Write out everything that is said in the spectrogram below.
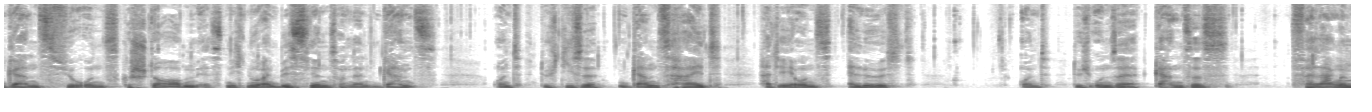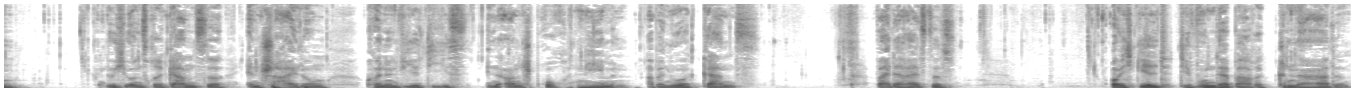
ganz für uns gestorben ist. Nicht nur ein bisschen, sondern ganz. Und durch diese Ganzheit hat er uns erlöst. Und durch unser ganzes Verlangen, durch unsere ganze Entscheidung können wir dies in Anspruch nehmen, aber nur ganz. Weiter heißt es, euch gilt die wunderbare Gnade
